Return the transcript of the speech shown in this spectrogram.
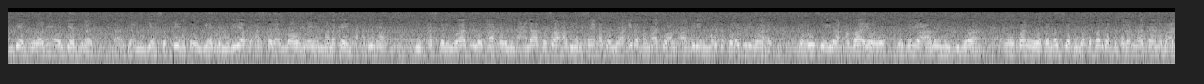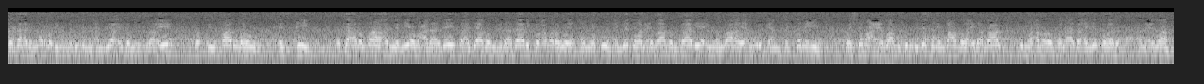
الجهة الفلانية والجهة الفلانية. يعني الجهة الشرقية مثلا والجهة الجنوبية فأرسل الله إليهم ملكين أحدهما من أسفل الوادي والآخر من اعلاه فصاح بهم صيحة واحدة فماتوا عن آخرهم موتة رجل واحد. فحوزوا إلى حظائر وبني عليهم جدران. وفنوا وتمزقوا وتفرقوا. فلما كان بعد دهر مر بهم نبي من أنبياء بني إسرائيل يقال له حزقيل فسأل الله أن يحييهم على يديه فاجابه إلى ذلك وأمره أن يقول أيتها العظام البالية إن الله يأمرك أن تجتمعي. فاجتمع عظام كل جسد بعضها إلى بعض ثم أمره فنادى أيتها العظام.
